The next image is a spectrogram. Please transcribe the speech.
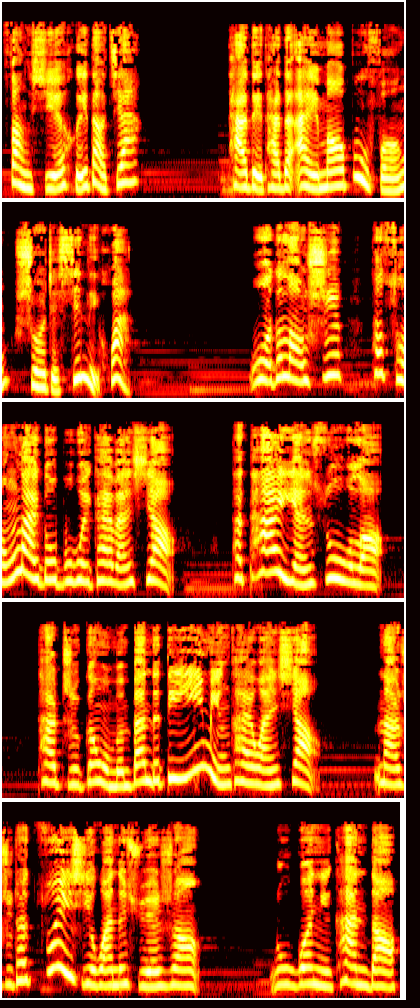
放学回到家，她对她的爱猫布冯说着心里话：“我的老师，他从来都不会开玩笑，他太严肃了。他只跟我们班的第一名开玩笑，那是他最喜欢的学生。”如果你看到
